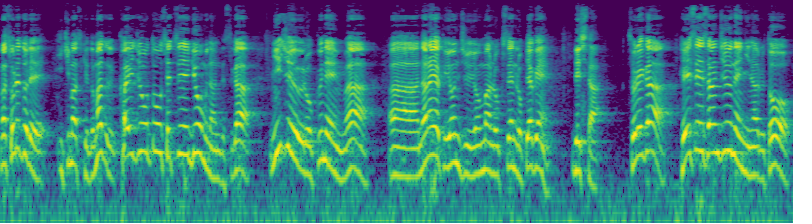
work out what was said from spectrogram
まあ、それぞれいきますけど、まず会場等設営業務なんですが、26年はあ744万6600円でした。それが平成30年になると、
